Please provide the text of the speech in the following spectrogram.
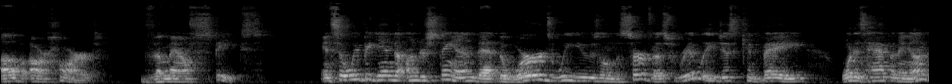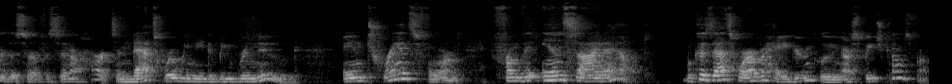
of our heart, the mouth speaks. And so we begin to understand that the words we use on the surface really just convey what is happening under the surface in our hearts. And that's where we need to be renewed and transformed from the inside out. Because that's where our behavior, including our speech, comes from.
